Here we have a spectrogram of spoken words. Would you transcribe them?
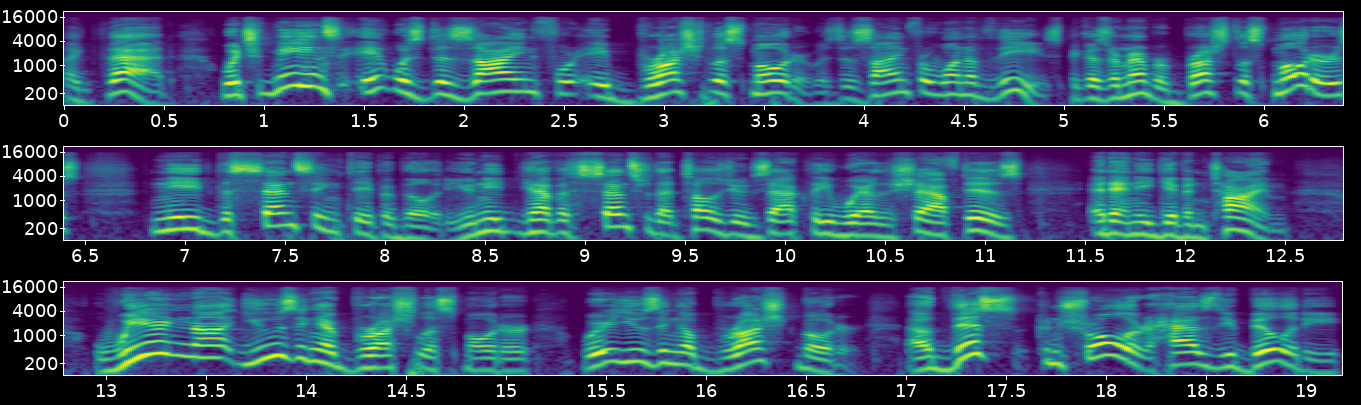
like that, which means it was designed for a brushless motor. It was designed for one of these because remember, brushless motors need the sensing capability. You need you have a sensor that tells you exactly where the shaft is at any given time. We're not using a brushless motor, we're using a brushed motor. Now this controller has the ability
